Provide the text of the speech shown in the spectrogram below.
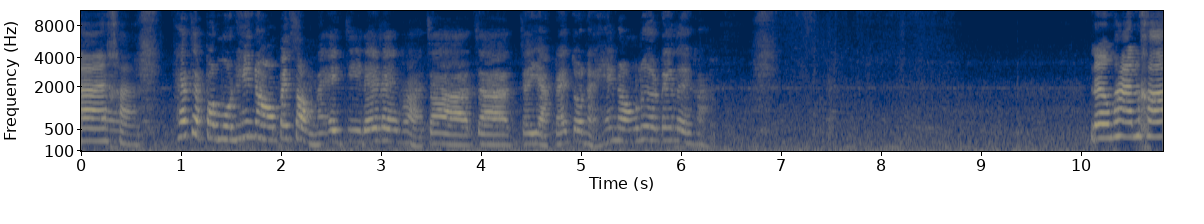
ได้ค่ะ ถ้าจะประมูลให้น้องไปส่องในไอจีได้เลยค่ะ จะจะจะอยากได้ตัวไหนให้น้องเลือกได้เลยค่ะหนึ่งพันข้อ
